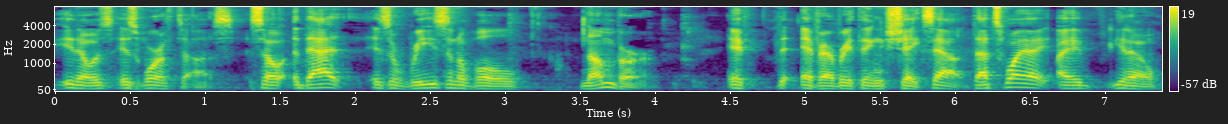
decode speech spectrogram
you know is, is worth to us. So that is a reasonable number if if everything shakes out. That's why I, I you know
